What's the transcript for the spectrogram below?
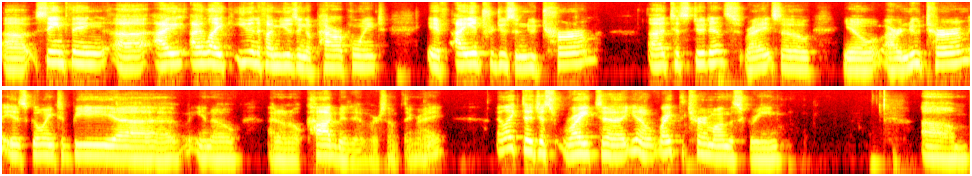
Uh, same thing, uh, I, I like, even if I'm using a PowerPoint, if I introduce a new term uh, to students, right? So, you know, our new term is going to be, uh, you know, I don't know, cognitive or something, right? I like to just write, uh, you know, write the term on the screen. Um,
